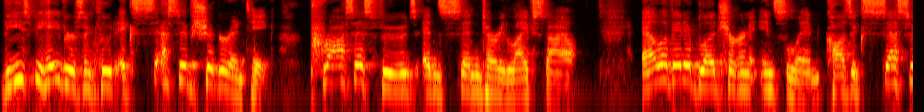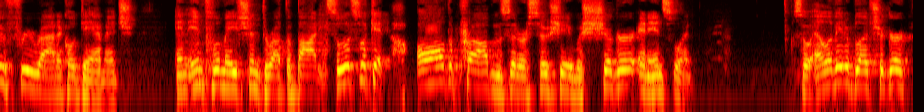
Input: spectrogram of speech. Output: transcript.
These behaviors include excessive sugar intake, processed foods, and sedentary lifestyle. Elevated blood sugar and insulin cause excessive free radical damage and inflammation throughout the body. So let's look at all the problems that are associated with sugar and insulin. So elevated blood sugar,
